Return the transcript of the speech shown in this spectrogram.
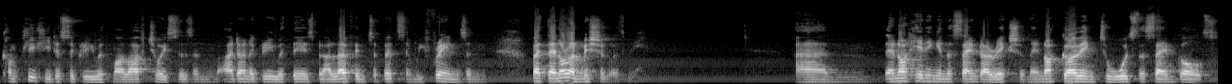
completely disagree with my life choices and I don't agree with theirs, but I love them to bits and we're friends, and, but they're not on mission with me. Um, they're not heading in the same direction, they're not going towards the same goals.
